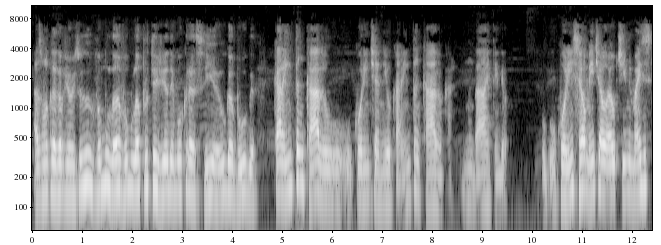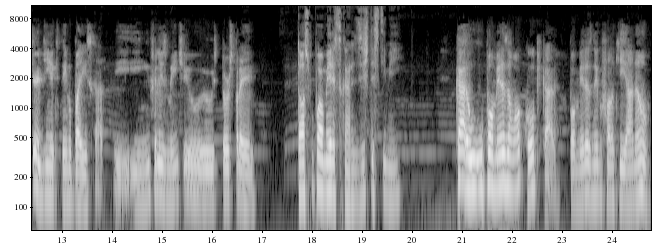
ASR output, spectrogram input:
As malucas da Gaviões, "Ah, vamos lá, vamos lá proteger a democracia, uga buga. Cara, é intancável o, o Corinthianil, cara, é intancável, cara. Não dá, entendeu? O, o Corinthians realmente é, o- é o time mais esquerdinha que tem no país, cara. E, e, infelizmente eu, eu torço pra ele. Torce pro Palmeiras, cara. Desiste desse time aí. Cara, o, o Palmeiras é um cope, cara. O Palmeiras, nego fala que, ah não,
